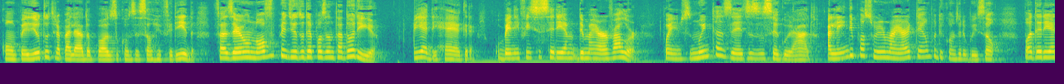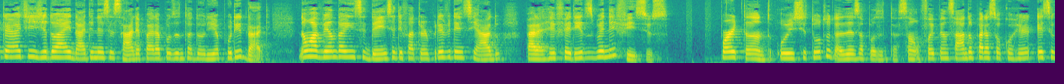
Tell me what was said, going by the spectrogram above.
com o período trabalhado após a concessão referida, fazer um novo pedido de aposentadoria. Via de regra, o benefício seria de maior valor, pois muitas vezes o segurado, além de possuir maior tempo de contribuição, poderia ter atingido a idade necessária para a aposentadoria por idade, não havendo a incidência de fator previdenciado para referidos benefícios. Portanto, o Instituto da Desaposentação foi pensado para socorrer esse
